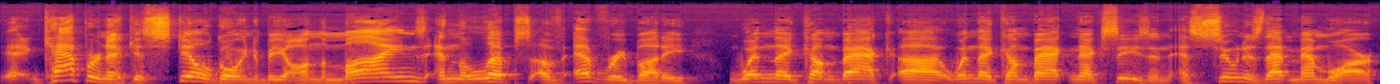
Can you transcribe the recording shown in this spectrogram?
Uh, Kaepernick is still going to be on the minds and the lips of everybody when they come back. Uh, when they come back next season, as soon as that memoir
